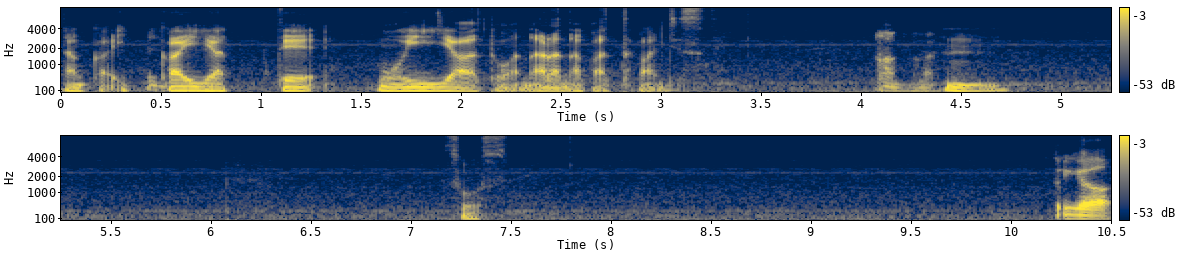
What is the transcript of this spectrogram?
なんか一回やってもういいやとはならなかった感じですね。はい。うん。そうですね。次は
